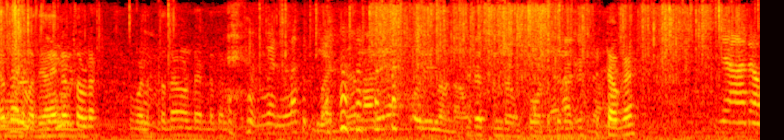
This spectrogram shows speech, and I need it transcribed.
ഏതായാലും മതി. അതിനകത്ത് അവിടെ വെളുത്തതാ കൊണ്ട് എല്ലാത്തിനും വെള്ള കുത്തിയ ഇട്ടൊക്കെ ഞാനോ?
